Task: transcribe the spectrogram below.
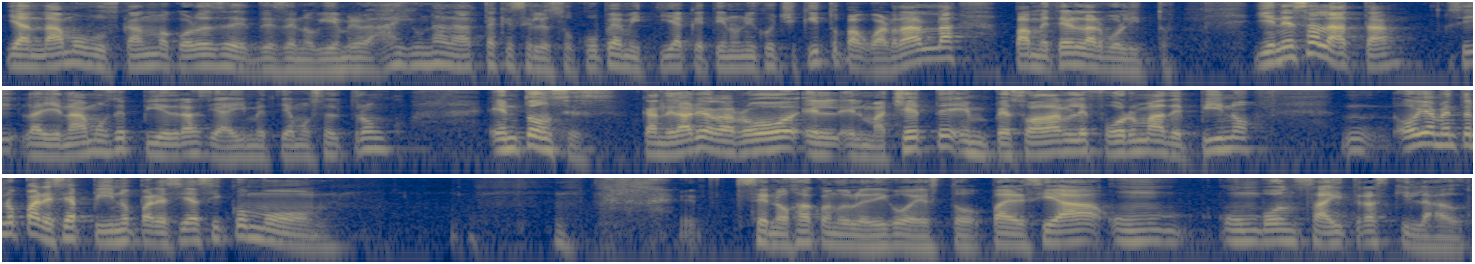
Y andamos buscando, me acuerdo desde, noviembre, hay una lata que se les ocupe a mi tía que tiene un hijo chiquito para guardarla, para meter el arbolito. Y en esa lata, ¿sí? La llenamos de piedras y ahí metíamos el tronco. Entonces, Candelario agarró el, machete, empezó a darle forma de pino. Obviamente no parecía pino, parecía así como... se enoja cuando le digo esto. Parecía un, un bonsai trasquilado.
